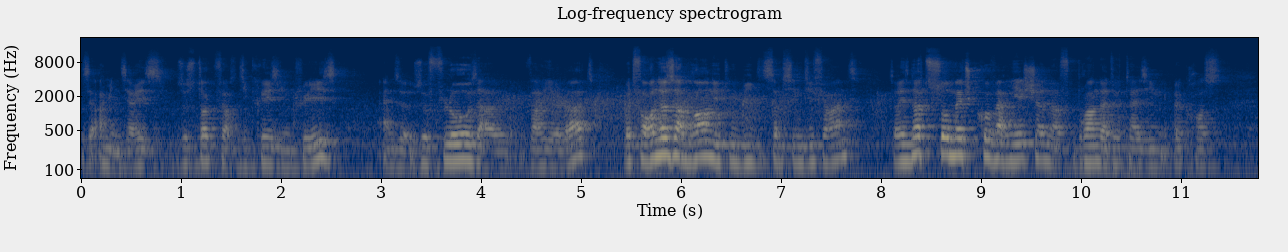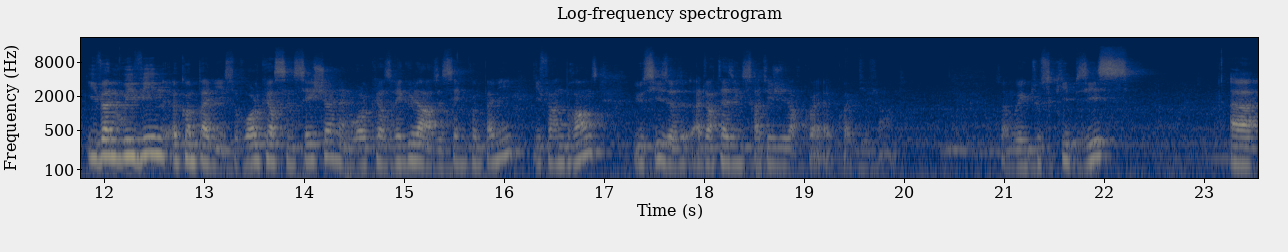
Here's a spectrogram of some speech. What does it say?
the, I mean, there is the stock first decrease, increase, and the, the flows are, vary a lot. But for another brand, it will be something different. There is not so much co-variation of brand advertising across, even within a company. So Walker's Sensation and Walker's Regular are the same company, different brands. You see the advertising strategies are quite, quite different. So I'm going to skip this. Uh,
